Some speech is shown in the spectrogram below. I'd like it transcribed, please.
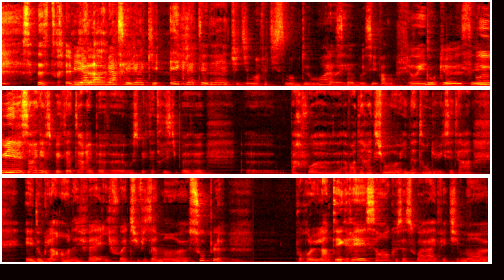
c'est très bizarre. Et à l'inverse, quelqu'un qui est éclaté de rire et tu te dis Mais en fait, il se moque de moi, c'est pas possible. Enfin, bon. Donc, euh, oui, oui, c'est vrai que les spectateurs, ils peuvent, euh, ou spectatrices, ils peuvent euh, parfois avoir des réactions inattendues, etc. Et donc là, en effet, il faut être suffisamment euh, souple pour l'intégrer sans que ça soit effectivement euh,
